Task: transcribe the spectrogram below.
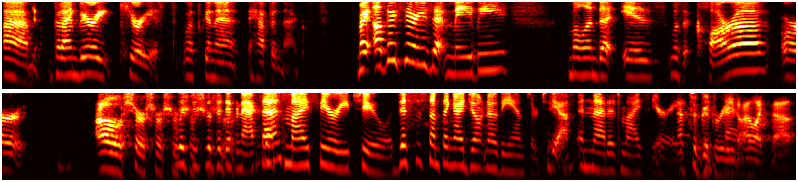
Um, Yeah. but I'm very curious what's gonna happen next. My other theory is that maybe Melinda is was it Clara or Oh, sure, sure, sure. which sure, is sure, with a different accent. that's my theory too this is something i don't know the answer to Yeah. and that is my theory That's a good read. I like it's- that.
